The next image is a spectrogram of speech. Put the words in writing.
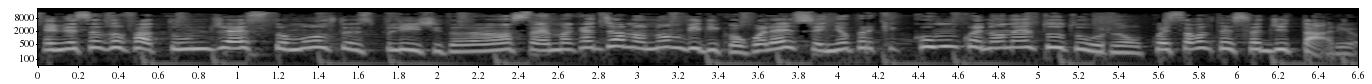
e mi è stato fatto un gesto molto esplicito dalla nostra Emma Caggiano. Non vi dico qual è il segno perché comunque non è il tuo turno, questa volta è Sagittario.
